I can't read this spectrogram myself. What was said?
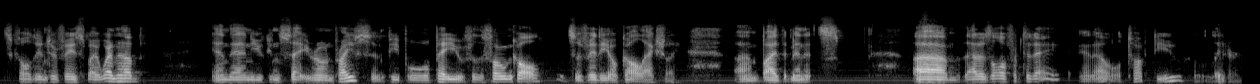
It's called Interface by WhenHub, and then you can set your own price, and people will pay you for the phone call. It's a video call actually, um, by the minutes. Um, that is all for today, and I will talk to you later.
